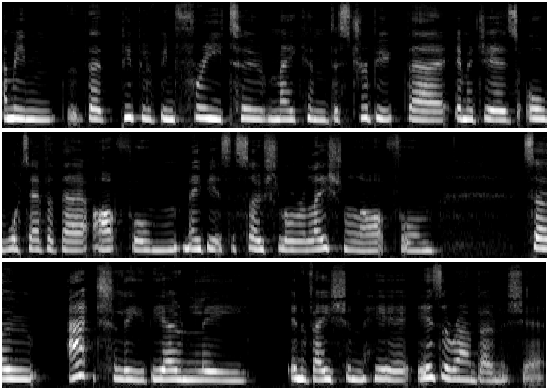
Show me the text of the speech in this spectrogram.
I mean, the people have been free to make and distribute their images or whatever their art form. Maybe it's a social or relational art form. So actually, the only innovation here is around ownership.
